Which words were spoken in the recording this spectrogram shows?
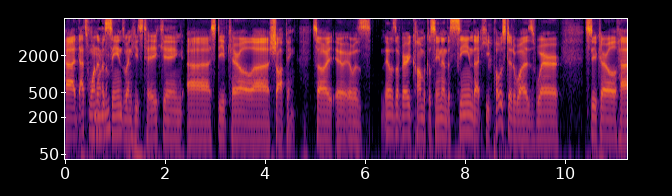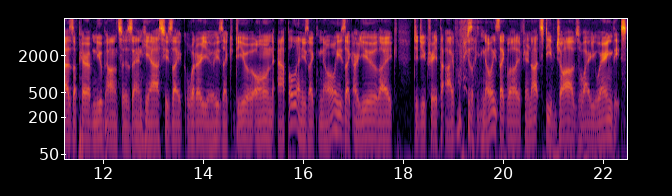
uh, that's one, one of of the scenes when he's taking uh, Steve Carell uh, shopping. So it, it was it was a very comical scene, and the scene that he posted was where Steve Carell has a pair of New Balances, and he asks, he's like, "What are you?" He's like, "Do you own Apple?" And he's like, "No." He's like, "Are you like?" Did you create the iPhone? He's like, no. He's like, well, if you're not Steve Jobs, why are you wearing these?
